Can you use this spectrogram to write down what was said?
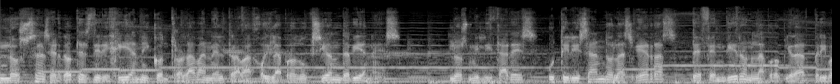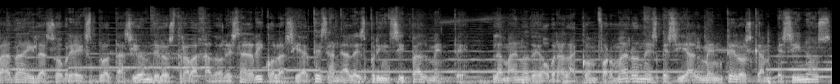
Los sacerdotes dirigían y controlaban el trabajo y la producción de bienes. Los militares, utilizando las guerras, defendieron la propiedad privada y la sobreexplotación de los trabajadores agrícolas y artesanales principalmente. La mano de obra la conformaron especialmente los campesinos,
